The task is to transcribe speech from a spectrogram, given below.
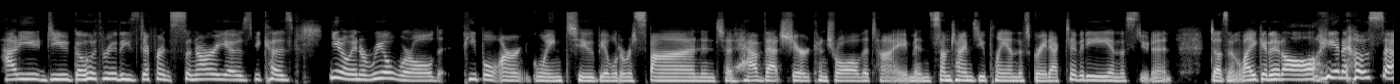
How do you do you go through these different scenarios because, you know, in a real world, people aren't going to be able to respond and to have that shared control all the time. And sometimes you plan this great activity and the student doesn't like it at all, you know. So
